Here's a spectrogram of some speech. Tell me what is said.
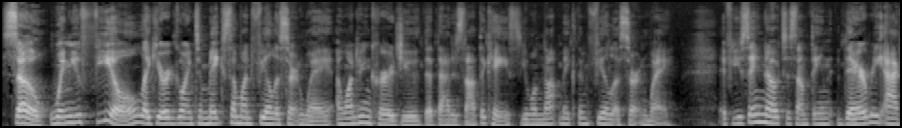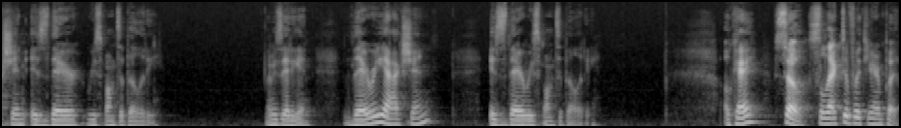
So, when you feel like you're going to make someone feel a certain way, I want to encourage you that that is not the case. You will not make them feel a certain way. If you say no to something, their reaction is their responsibility. Let me say it again. Their reaction is their responsibility. Okay? So, selective with your input.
